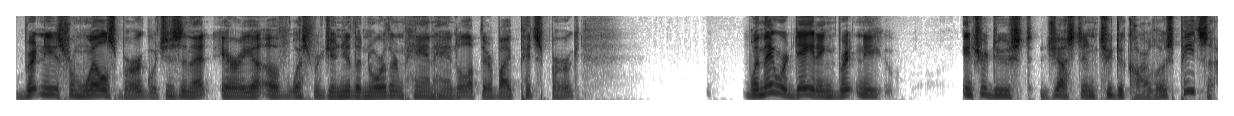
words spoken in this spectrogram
Brittany is from Wellsburg, which is in that area of West Virginia, the northern panhandle up there by Pittsburgh. When they were dating, Brittany introduced Justin to DiCarlo's Pizza,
